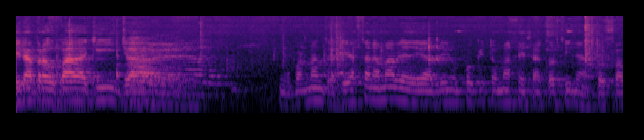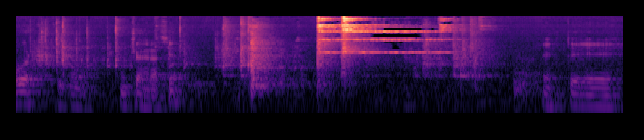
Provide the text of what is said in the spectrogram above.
Shira Prabhupada aquí ya. Gopal Mantra, si tan amable de abrir un poquito más esa cortina, por favor. Muchas gracias. Este,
